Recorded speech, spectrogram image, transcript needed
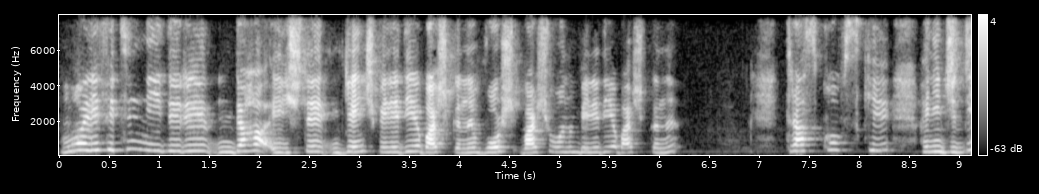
Muhalefetin lideri daha e, işte genç belediye başkanı, Varşova'nın belediye başkanı Traskowski hani ciddi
